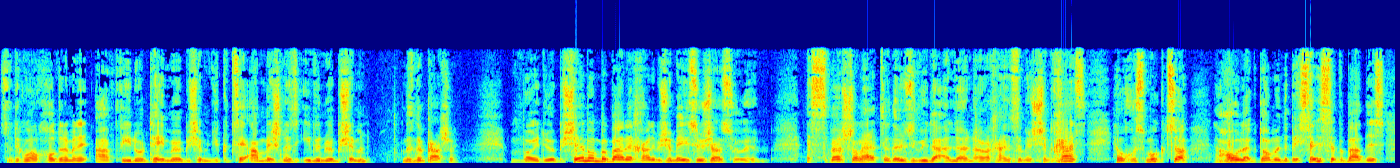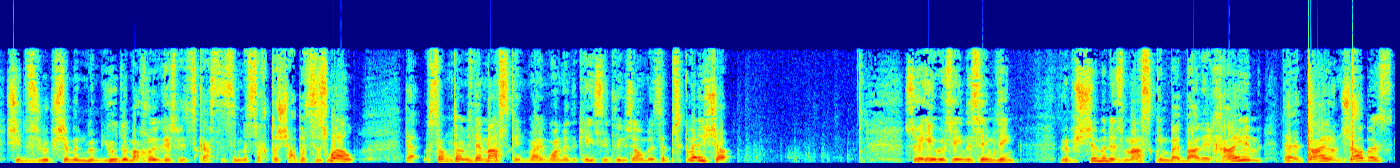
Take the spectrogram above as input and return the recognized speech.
So, go on, hold on a minute. Afidu Tamer Rabbi Shimon. You could say our mission is even Rabbi Shimon. There's no kasha. A special head to those of you that are learn Arachan Samishin Ches, Hilchus Muktzah, the whole Ekdom, the Beisesev about this, she does Reb Shimon, Reb Yehuda, Machlokes, we discussed this in Masechta Shabbos as well, that sometimes they're masking, right? One of the cases, for example, is a Pskvesha, so here we're saying the same thing. Reb Shimon is masking by Balei Chaim that die on Shabbos,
